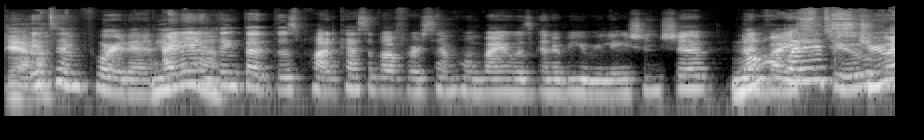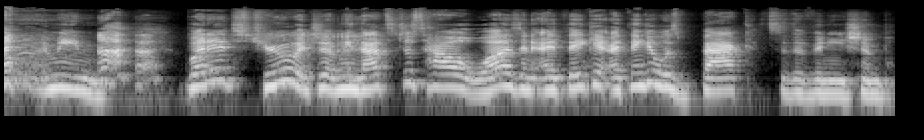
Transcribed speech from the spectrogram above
Yeah. It's important. Yeah. I didn't think that this podcast about first time home buying was going to be relationship no, but it's too, true. But... I mean, but it's true. It's, I mean, that's just how it was. And I think it, I think it was back to the Venetian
